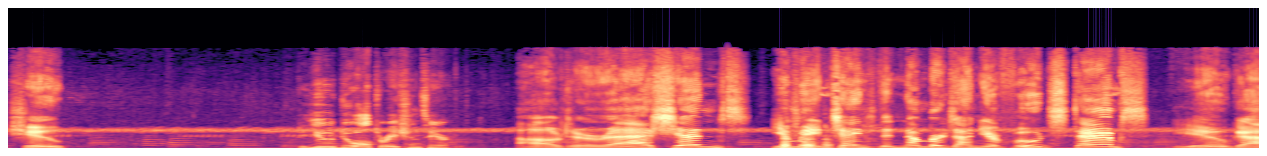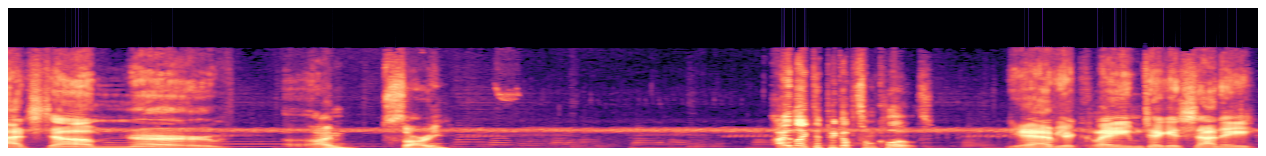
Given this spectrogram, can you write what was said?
Shoot. Do you do alterations here? Alterations? You mean change the numbers on your food stamps? You got some nerve. Uh, I'm sorry. I'd like to pick up some clothes. You have your claim ticket, Sonny.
